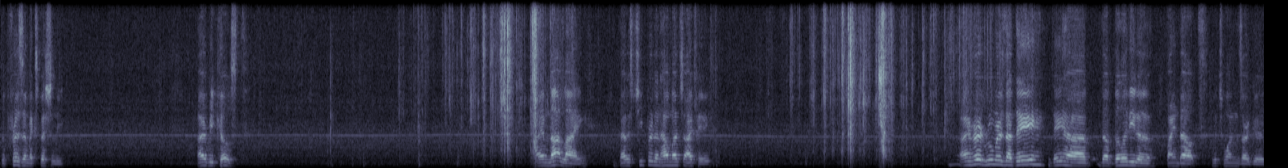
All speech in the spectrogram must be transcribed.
The Prizm especially. Ivory Coast. I am not lying. That is cheaper than how much I pay. I heard rumors that they they have the ability to find out which ones are good.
